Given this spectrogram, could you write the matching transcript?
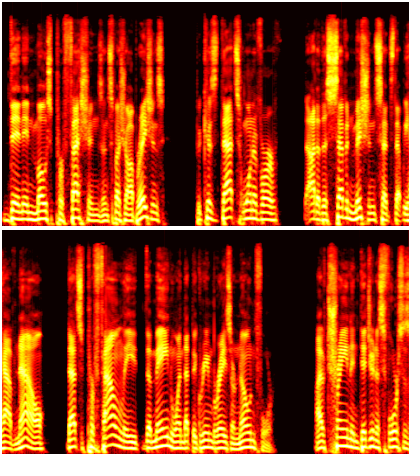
than in most professions and special operations because that's one of our, out of the seven mission sets that we have now, that's profoundly the main one that the Green Berets are known for. I've trained indigenous forces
